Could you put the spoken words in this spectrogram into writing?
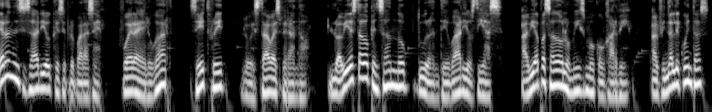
era necesario que se preparase. Fuera del lugar, Siegfried lo estaba esperando. Lo había estado pensando durante varios días. Había pasado lo mismo con Harvey. Al final de cuentas,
